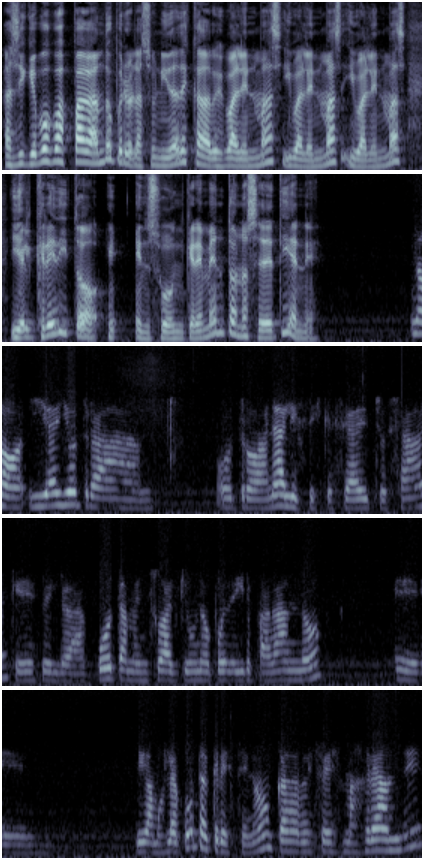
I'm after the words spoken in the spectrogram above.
Así que vos vas pagando, pero las unidades cada vez valen más y valen más y valen más y el crédito eh, en su incremento no se detiene. No, y hay otra otro análisis que se ha hecho ya, que es de la cuota mensual que uno puede ir pagando. Eh, digamos, la cuota crece, ¿no? Cada vez es más grande,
